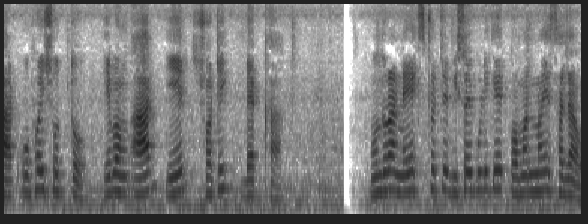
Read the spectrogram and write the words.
আর উভয় সত্য এবং আর এর সঠিক ব্যাখ্যা। বন্ধুরা নেক্সট হচ্ছে বিষয়গুলিকে ক্রমান্বয়ে সাজাও।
